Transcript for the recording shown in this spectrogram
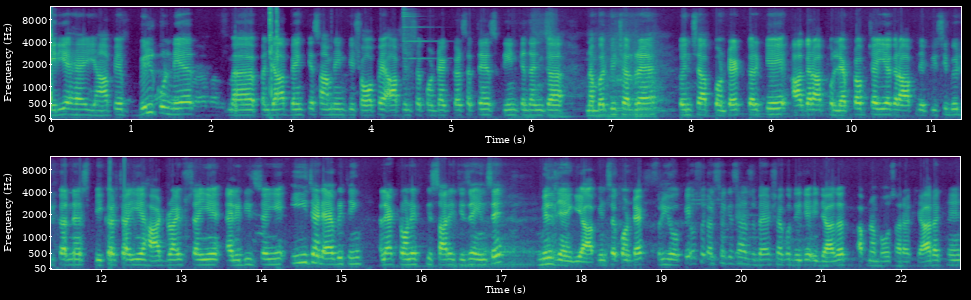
ایریا ہے یہاں پہ بالکل نیئر پنجاب بینک کے سامنے ان کی شاپ ہے۔ آپ ان سے کانٹیکٹ کر سکتے ہیں۔ اسکرین کے اندر ان کا نمبر بھی چل رہا ہے۔ تو ان سے آپ کانٹیکٹ کر کے اگر آپ کو لیپ ٹاپ چاہیے اگر آپ نے پی سی بلڈ کرنا ہے اسپیکر چاہیے ہارڈ ڈرائیو چاہیے ایل ای ڈیز چاہیے ایچ اینڈ ایوری تھنگ الیکٹرانک کی ساری چیزیں ان سے مل جائیں گی۔ آپ ان سے کانٹیکٹ فری ہو کے اسی کے ساتھ زبیر شاہ کو دیجیے اجازت۔ اپنا بہت سارا خیال رکھیں۔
